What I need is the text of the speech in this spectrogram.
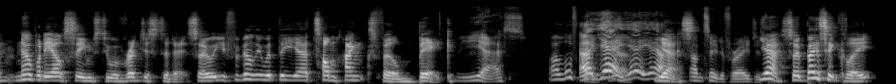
nobody else seems to have registered it. So, are you familiar with the uh, Tom Hanks film Big? yes, I love Uh, that. yeah, yeah, yeah. Yes. I haven't seen it for ages. Yeah, so basically,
